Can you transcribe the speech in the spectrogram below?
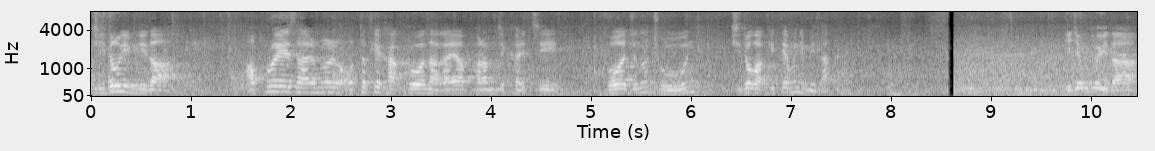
지도입니다. 앞으로의 삶을 어떻게 가꾸어 나가야 바람직할지 도와주는 좋은 지도 같기 때문입니다. 이정표이다.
